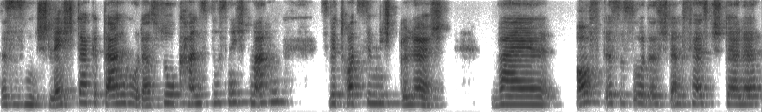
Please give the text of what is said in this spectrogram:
das ist ein schlechter Gedanke oder so kannst du es nicht machen. Es wird trotzdem nicht gelöscht, weil oft ist es so, dass ich dann feststelle,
